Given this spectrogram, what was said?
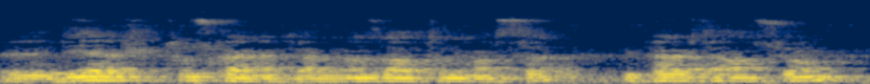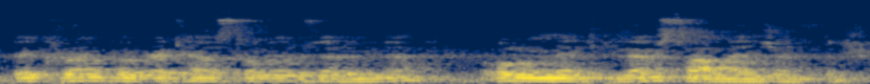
e, diğer tuz kaynaklarının azaltılması hipertansiyon ve kronik böbrek hastalığı üzerinde olumlu etkiler sağlayacaktır.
